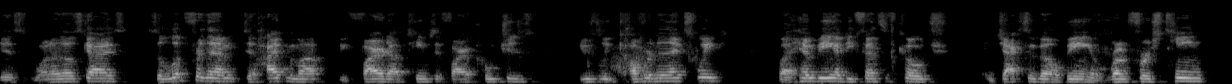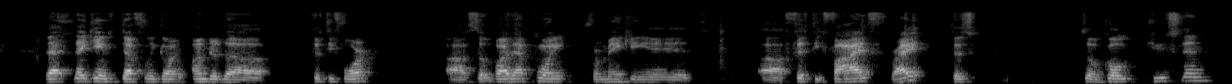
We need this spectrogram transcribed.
is one of those guys. So look for them to hype him up, be fired up. Teams that fire coaches usually cover the next week. But him being a defensive coach and Jacksonville being a run first team, that, that game's definitely going under the 54. Uh, so by that point, for making it uh, 55, right? So, so go Houston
